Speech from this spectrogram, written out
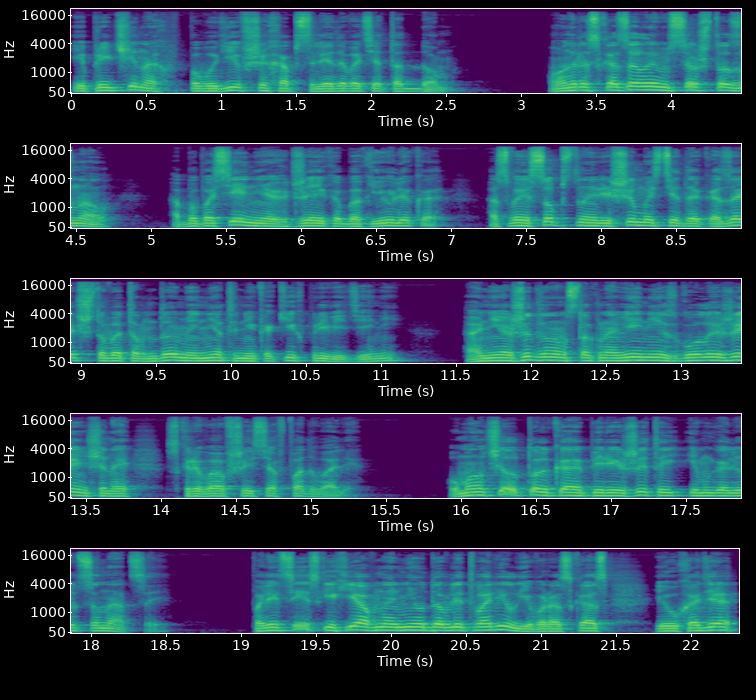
и причинах, побудивших обследовать этот дом. Он рассказал им все, что знал, об опасениях Джейкоба Кьюлика, о своей собственной решимости доказать, что в этом доме нет никаких привидений – о неожиданном столкновении с голой женщиной, скрывавшейся в подвале. Умолчал только о пережитой им галлюцинации. Полицейских явно не удовлетворил его рассказ, и, уходя,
